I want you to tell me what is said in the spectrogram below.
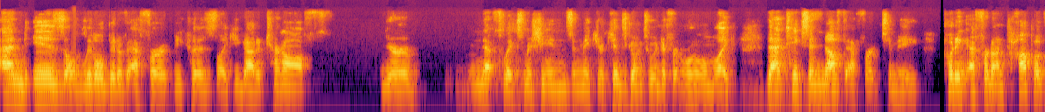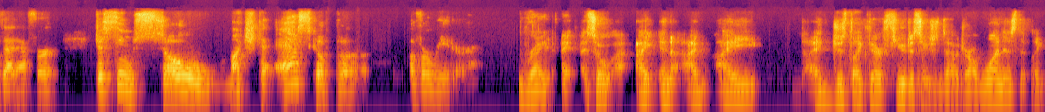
and is a little bit of effort because like you got to turn off your Netflix machines and make your kids go into a different room. Like that takes enough effort to me. Putting effort on top of that effort just seems so much to ask of a of a reader. right I, so i and i i i just like there are a few distinctions i would draw one is that like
